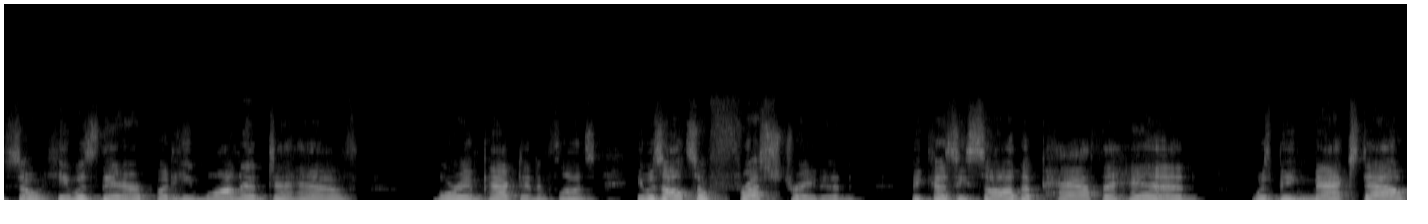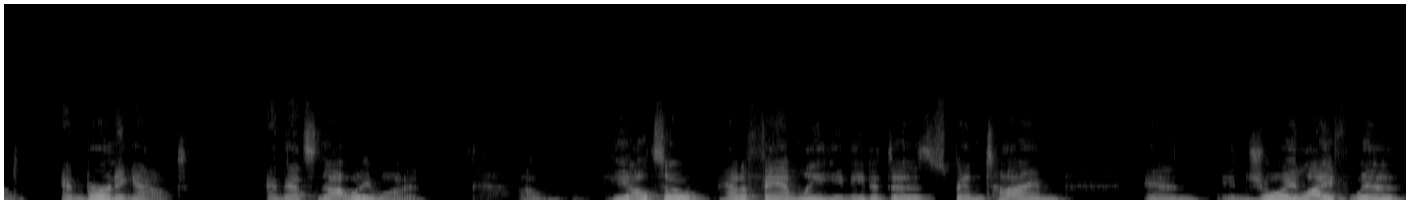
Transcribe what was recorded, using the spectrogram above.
so he was there, but he wanted to have more impact and influence. He was also frustrated because he saw the path ahead was being maxed out and burning out. And that's not what he wanted. Um, he also had a family he needed to spend time and enjoy life with.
